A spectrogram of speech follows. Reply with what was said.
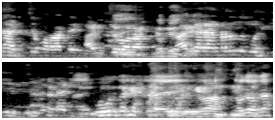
അടിച്ച പൊറോട്ട അടിച്ച രണ്ടെണ്ണം നോക്കാം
